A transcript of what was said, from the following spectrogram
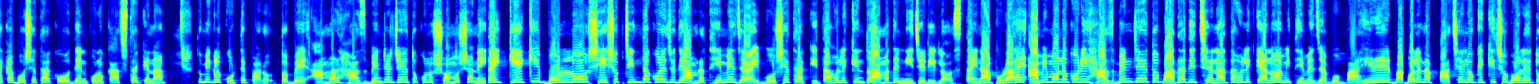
একা বসে থাকো দেন কোনো কাজ থাকে না। তুমি এগুলো করতে পারো। তবে আমার হাজবেন্ডের যেহেতু কোনো সমস্যা নেই, তাই কে কি বলল সেই সব চিন্তা করে যদি আমরা থেমে যাই, বসে থাকি, তাহলে কিন্তু আমাদের নিজেরই লস তাই না আপুরা? তাই আমি মনে করি হাজবেন্ড যেহেতু বাধা দিচ্ছে না, তাহলে কেন আমি থেমে যাব? বাহিরের বা বলে না, পাছে লোকে কিছু বলে, তো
